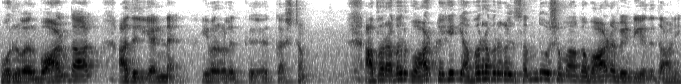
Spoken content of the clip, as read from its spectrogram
ஒருவர் வாழ்ந்தால் அதில் என்ன? இவர்களுக்கு கஷ்டம். அவரவர் வாழ்க்கையை அவரவர்கள் சந்தோஷமாக வாழ வேண்டியது தானே.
